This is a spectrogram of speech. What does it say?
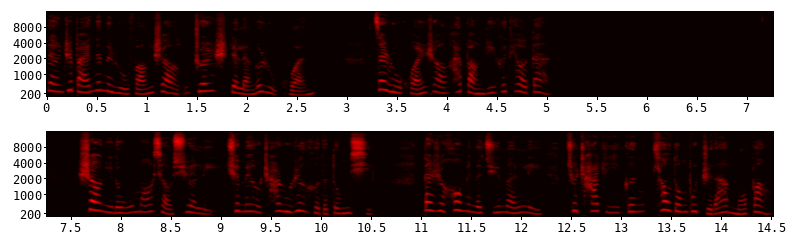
两只白嫩的乳房上装饰着两个乳环，在乳环上还绑着一颗跳蛋。少女的无毛小穴里却没有插入任何的东西。但是后面的局门里却插着一根跳动不止的按摩棒。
